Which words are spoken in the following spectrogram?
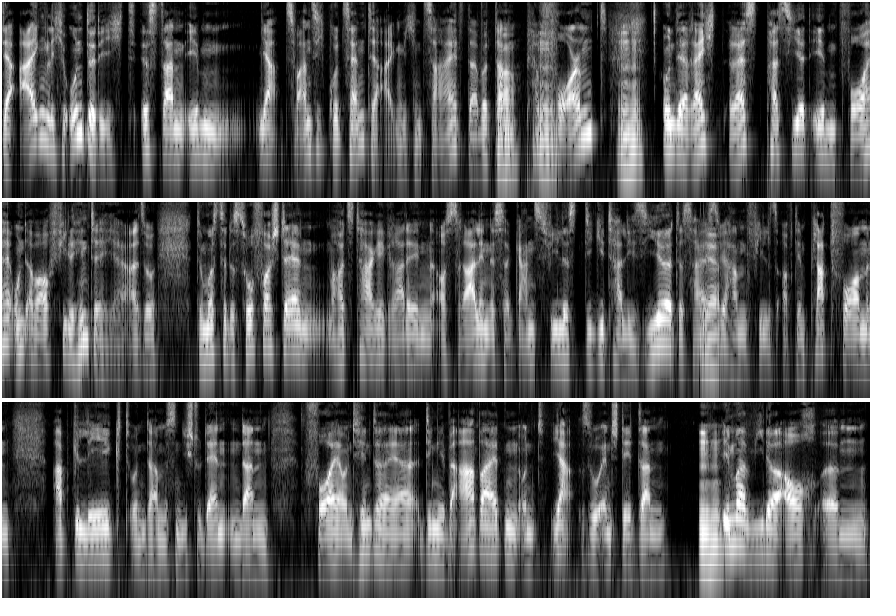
der eigentliche Unterricht ist dann eben ja 20 Prozent der eigentlichen Zeit. Da wird dann oh. performt mhm. und der Rest passiert eben vorher und aber auch viel hinterher. Also du musst dir das so vorstellen, heutzutage gerade in Australien ist ja ganz vieles digitalisiert. Das heißt, ja. wir haben vieles auf den Plattformen abgelegt und da müssen die Studenten dann vorher und hinterher Dinge bearbeiten und ja, so entsteht dann mhm. immer wieder auch ähm,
